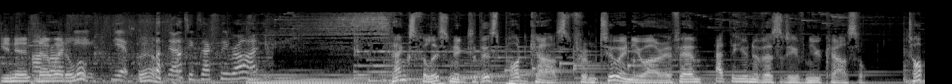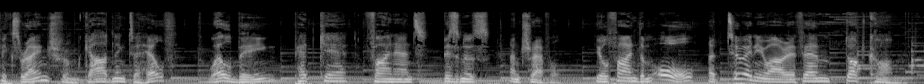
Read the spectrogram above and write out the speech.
You know, I'm know where to here. look. Yep, Yeah. that's exactly right. Thanks for listening to this podcast from 2NURFM at the University of Newcastle. Topics range from gardening to health, well-being, pet care, finance, business and travel. You'll find them all at 2NURFM.com.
